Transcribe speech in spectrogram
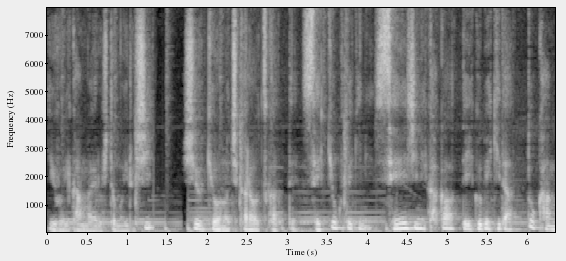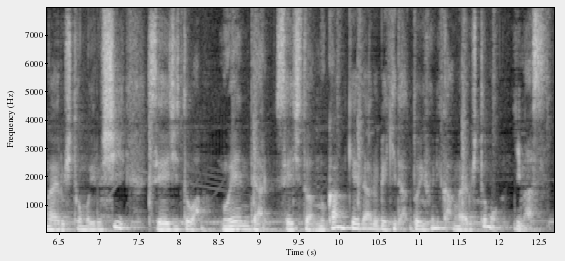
いうふうに考える人もいるし、宗教の力を使って積極的に政治に関わっていくべきだと考える人もいるし、政治とは無縁である、政治とは無関係であるべきだというふうに考える人もいます。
